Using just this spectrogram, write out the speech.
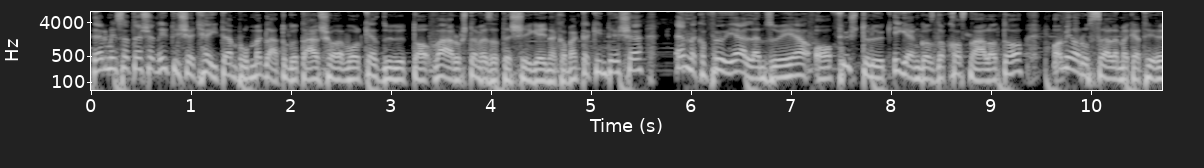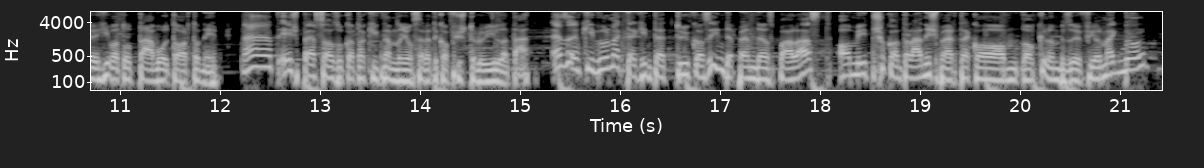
Természetesen itt is egy helyi templom meglátogatásával kezdődött a város nevezetességeinek a megtekintése. Ennek a fő jellemzője a füstölők igen gazdag használata, ami a rossz szellemeket hivatott távol tartani. Hát, és persze azokat, akik nem nagyon szeretik a füstölő illatát. Ezen kívül megtekintettük az Independence Palace-t, amit sokan talán ismertek a, a különböző filmekből,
